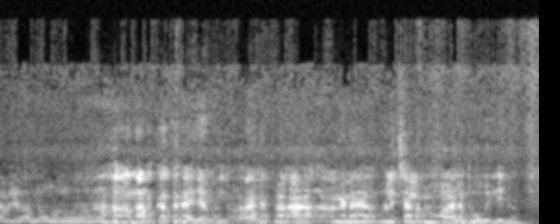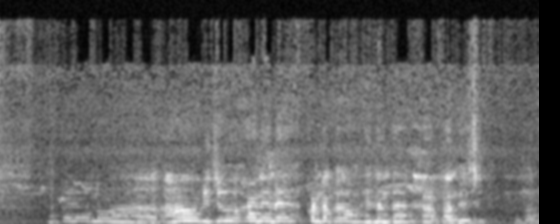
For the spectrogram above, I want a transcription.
അവർ പറഞ്ഞു "ആ, നടക്കാത്ത കാര്യമാണല്ലോ. ആന ഇപ്പം അങ്ങനെ വിളിച്ചാലൊന്നും ആന പോവില്ലല്ലോ. അപ്പോൾ അവർ പറഞ്ഞു "ആ, വിജു ആനേനെ കൊണ്ടൊക്കെ എന്നെന്താ കുഴപ്പമെന്ന് ചോദിച്ചു. അപ്പം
